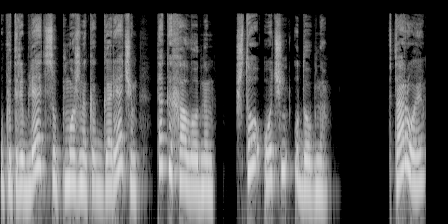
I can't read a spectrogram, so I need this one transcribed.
Употреблять суп можно как горячим, так и холодным, что очень удобно. Второе.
